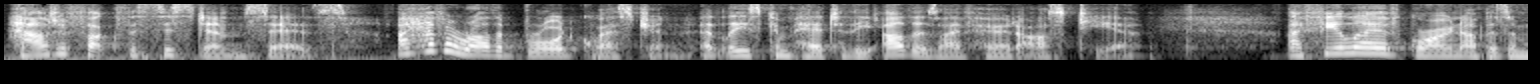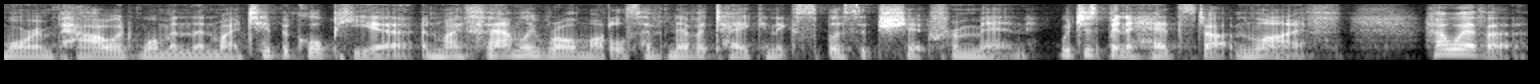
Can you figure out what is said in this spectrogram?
How to Fuck the System says, I have a rather broad question, at least compared to the others I've heard asked here. I feel I have grown up as a more empowered woman than my typical peer, and my family role models have never taken explicit shit from men, which has been a head start in life. However,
